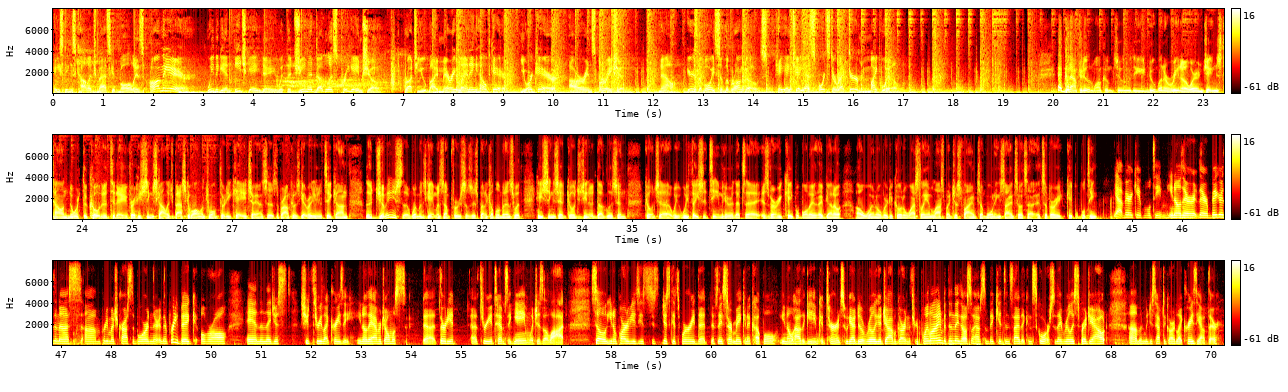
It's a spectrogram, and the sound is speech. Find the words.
Hastings College basketball is on the air. We begin each game day with the Gina Douglas pregame show. Brought to you by Mary Lanning Healthcare. Your care, our inspiration. Now, here's the voice of the Broncos, KHAS Sports Director Mike Will. And good afternoon. Welcome to the Newman Arena. We're in Jamestown, North Dakota today for Hastings College basketball and 1230 KHAS as the Broncos get ready to take on the Jimmies. The women's game is up first as we spend a couple of minutes with Hastings head coach Gina Douglas. And, coach, uh, we, we face a team here that uh, is very capable. They, have got a, a win over Dakota Wesleyan, lost by just five to Morningside. So it's a, it's a very capable team. Yeah, very capable team. You know, they're they're bigger than us um, pretty much across the board, and they're, they're pretty big overall overall, and then they just shoot three like crazy. You know, they average almost uh, 30 uh, three attempts a game, which is a lot. So, you know, part of you just just gets worried that if they start making a couple, you know, how the game could turn. So we got to do a really good job of guarding the three point line. But then they also have some big kids inside that can score, so they really spread you out, um, and we just have to guard like crazy out there.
